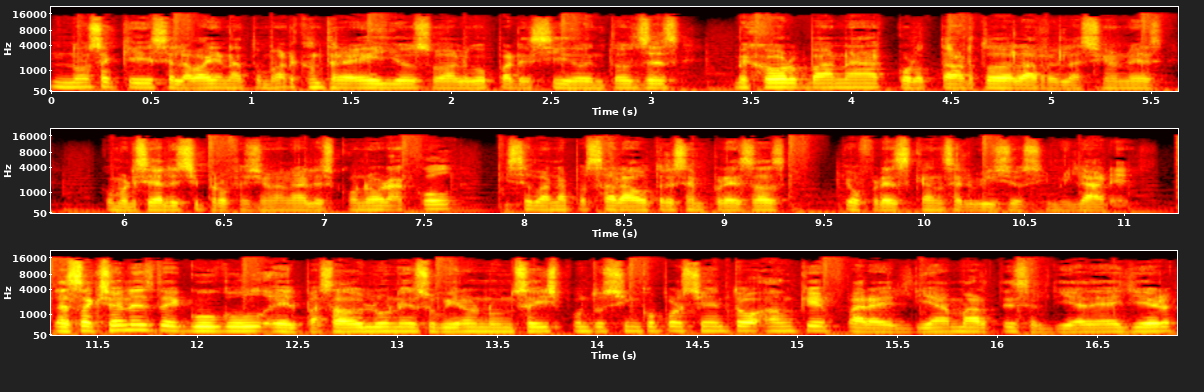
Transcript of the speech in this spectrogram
no sé que se la vayan a tomar contra ellos o algo parecido. Entonces, mejor van a cortar todas las relaciones comerciales y profesionales con Oracle y se van a pasar a otras empresas que ofrezcan servicios similares. Las acciones de Google el pasado lunes subieron un 6.5%, aunque para el día martes, el día de ayer,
